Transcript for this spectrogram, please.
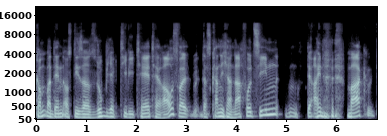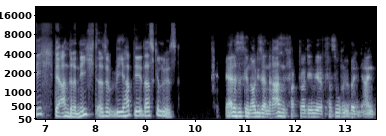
kommt man denn aus dieser Subjektivität heraus? Weil das kann ich ja nachvollziehen. Der eine mag dich, der andere nicht. Also wie habt ihr das gelöst? Ja, das ist genau dieser Nasenfaktor, den wir versuchen, über ein,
